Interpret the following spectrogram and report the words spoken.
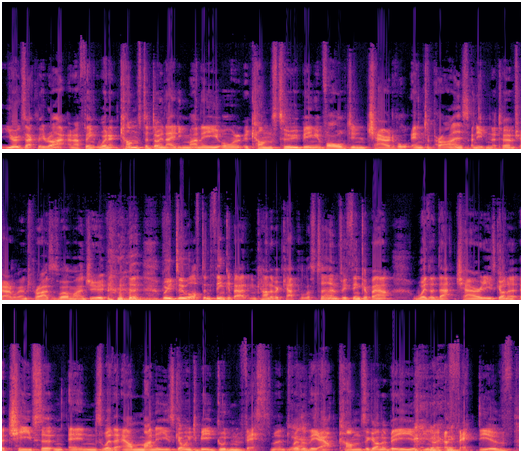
you're exactly right. And I think when it comes to donating money or it comes to being involved in charitable enterprise, and even the term charitable enterprise as well, mind you, we do often think about it in kind of a capitalist terms. We think about whether that charity is going to achieve certain ends, whether our money is going to be a good investment, whether the outcomes are going to be, you know, effective.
